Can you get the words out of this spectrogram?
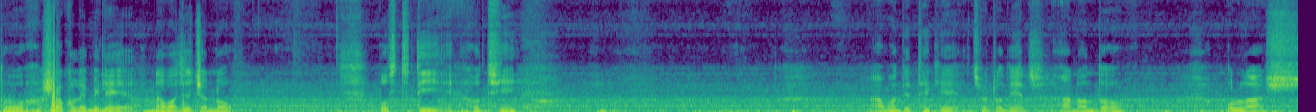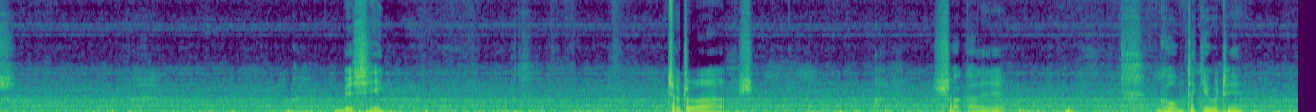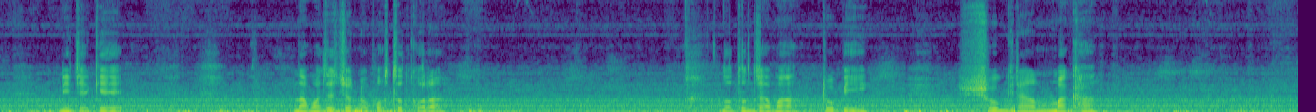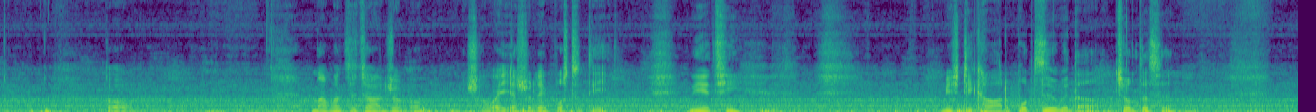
তো সকলে মিলে নামাজের জন্য প্রস্তুতি হচ্ছি। আমাদের থেকে ছোটদের আনন্দ, উল্লাস বেশি। ছোটরা সকালে ঘুম থেকে উঠে নিজেকে নামাজের জন্য প্রস্তুত করা, নতুন জামা, টুপি, সুঘ্রাণ মাখা তো নামাজে যাওয়ার জন্য সবাই আসলে প্রস্তুতি নিয়েছি। মিষ্টি খাওয়ার প্রতিযোগিতা চলতেছে।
